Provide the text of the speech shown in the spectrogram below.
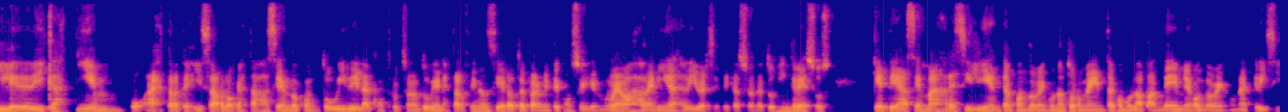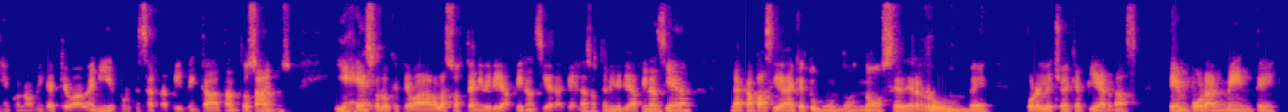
y le dedicas tiempo a estrategizar lo que estás haciendo con tu vida y la construcción de tu bienestar financiero, te permite conseguir nuevas avenidas de diversificación de tus ingresos que te hace más resiliente cuando venga una tormenta como la pandemia, cuando venga una crisis económica que va a venir porque se repiten cada tantos años y es eso lo que te va a dar la sostenibilidad financiera. que es la sostenibilidad financiera? La capacidad de que tu mundo no se derrumbe por el hecho de que pierdas temporalmente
